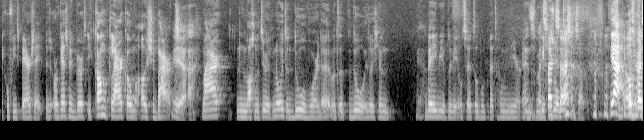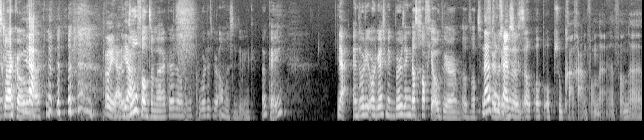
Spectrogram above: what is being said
ik hoef niet per se... Dus orgasmic birth, je kan klaarkomen als je baart. Ja. Maar het mag natuurlijk nooit een doel worden. Want het doel is dat je een ja. baby op de wereld zet op een prettige manier. En met die seks, gezond hè? is en zo. Ja, mag best klaarkomen. Ja. Oh ja, ja. doel van te maken, dan wordt het weer anders natuurlijk. Oké. ja. En door die orgasmic birthing, dat gaf je ook weer wat Nou, toen zijn inzicht. we op, op, op zoek gaan gaan van, eh, van eh,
